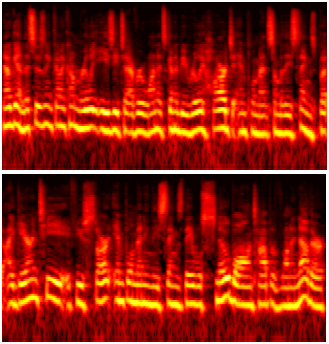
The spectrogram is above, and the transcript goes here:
Now, again, this isn't going to come really easy to everyone. It's going to be really hard to implement some of these things, but I guarantee if you start implementing these things, they will snowball on top of one another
